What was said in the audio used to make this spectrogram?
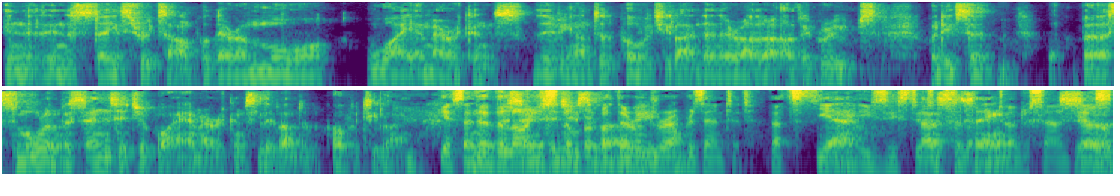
in the in the states, for example, there are more white Americans living under the poverty line than there are other, other groups. But it's a, but a smaller percentage of white Americans live under the poverty line. Yes, they're the, the largest number, but they're underrepresented. That's yeah, easy statistic to understand. So, yes.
